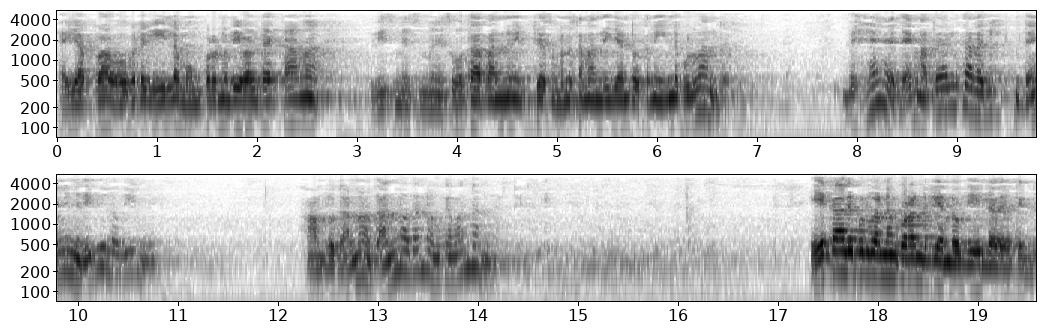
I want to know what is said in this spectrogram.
ඇයි අප්පා ඕකට ගිහිල්ලා මොන් කරන දේවල් දැක්කාම විස්මස් මේ සෝතාපන්න වෙච්ච සුමන සමන්දේයන්ට ඔතන ඉන්න පුළුවන්ද බෑ දැන් අතහැරලා තාලා දැන් ඉන්නේ දිව්‍ය ලෝකෙ ඉන්නේ. හාමුදුරුවෝ දන්නවා දන්නවා දන්නවා. මොකද මන් දන්නේ නැත්තේ ඒ කාලේ පුළුවන් නම් කරන්න කියන්නේ ඔය ගිහිල්ලා එතෙන්ට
